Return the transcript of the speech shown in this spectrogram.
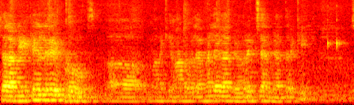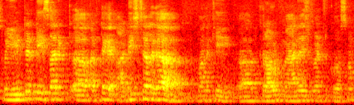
చాలా డీటెయిల్గా ఇప్పుడు మనకి హానరబుల్ ఎమ్మెల్యే గారు వివరించారు మీ అందరికీ. సో ఏంటంటే ఈసారి అంటే అడిషనల్గా మనకి క్రౌడ్ మేనేజ్మెంట్ కోసం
